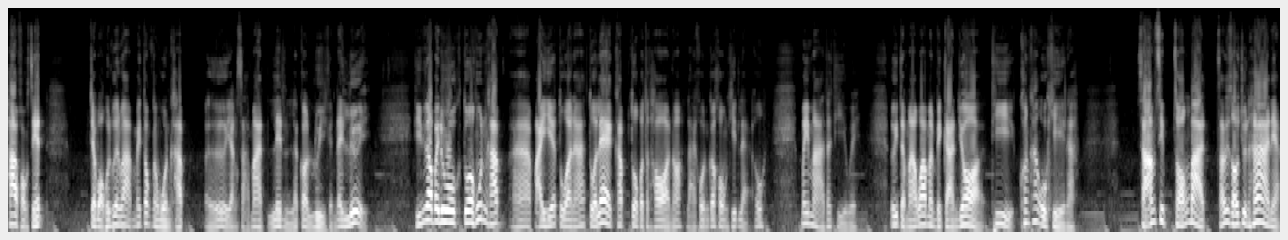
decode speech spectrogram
ภาพของเซตจะบอกเพื่อนๆว่าไม่ต้องกังวลครับ เออยังสามารถเล่นแล้วก็ลุยกันได้เลย ทีนี้เราไปดูตัวหุ้นครับ อ่า ไปเฮียตัวนะ ตัวแรกครับ ตัวปตทเนาะ หลายคนก็คงคิดแหละ โอ้ยไม่มาสักทีเว้ย เอ้ย แต่มาว่ามันเป็นการย่อที่ค่อนข้างโอเคนะ 32 บาท 32.5 เนี่ย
